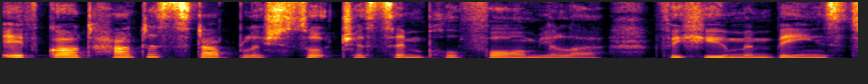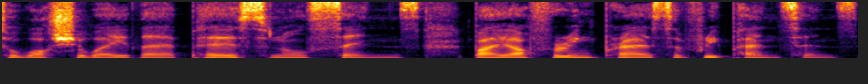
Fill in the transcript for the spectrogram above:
If God had established such a simple formula for human beings to wash away their personal sins by offering prayers of repentance,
